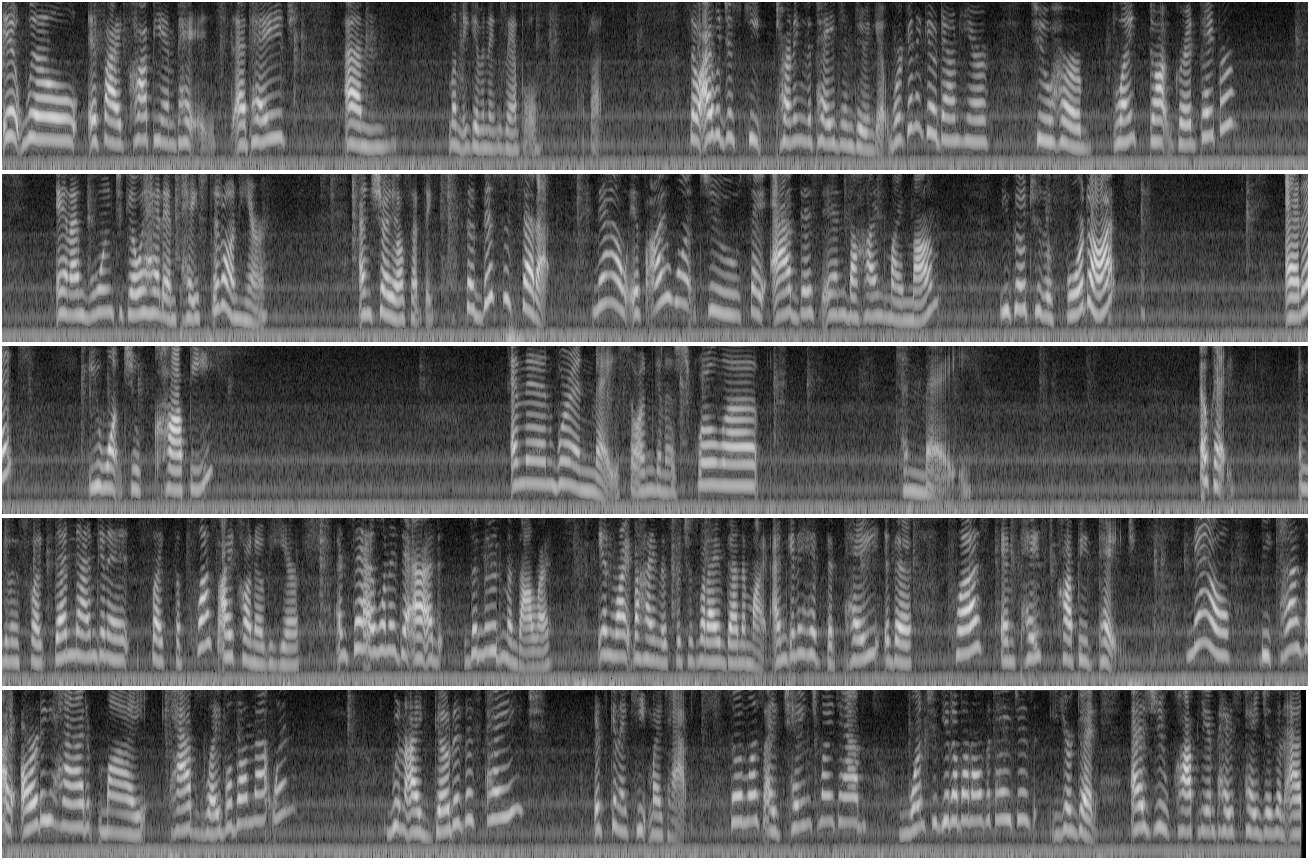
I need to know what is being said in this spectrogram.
it will, if I copy and paste a page, um, let me give an example. Hold on. So I would just keep turning the page and doing it. We're going to go down here to her blank dot grid paper. And I'm going to go ahead and paste it on here and show y'all something. So this is set up. Now, if I want to, say, add this in behind my month, you go to the four dots, edit, you want to copy, And then we're in May, so I'm going to scroll up to May. Okay, I'm going to select done. Now I'm going to select the plus icon over here and say I wanted to add the mood mandala in right behind this, which is what I've done in mine. I'm going to hit the pay, the plus and paste copied page. Now, because I already had my tabs labeled on that one, when I go to this page, it's going to keep my tabs. So unless I change my tabs, once you get up on all the pages, you're good. As you copy and paste pages and add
